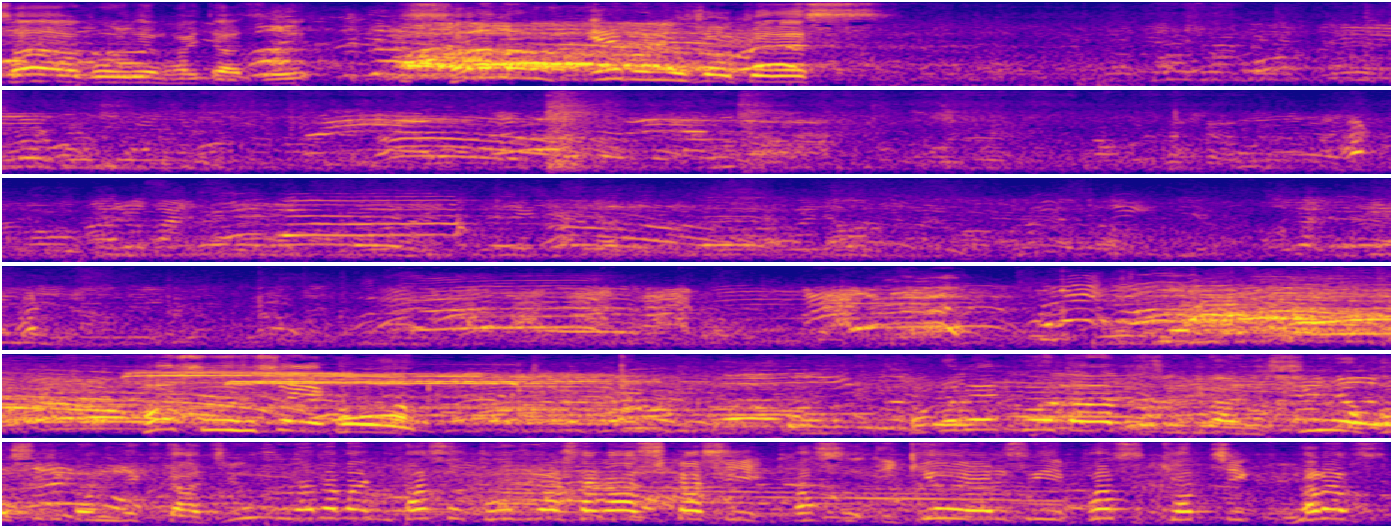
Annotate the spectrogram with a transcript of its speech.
さあゴールデンファイターズサードンイレブンの状況です。不成功。ここでクォーターバック12番中央走り込んできた。17番にパスを投じましたがしかしパス勢いありすぎパスキャッチならず。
